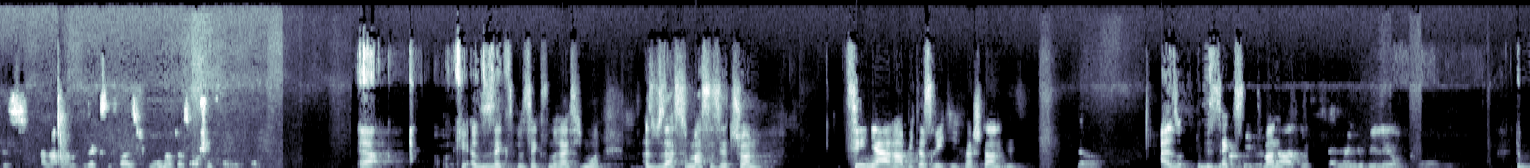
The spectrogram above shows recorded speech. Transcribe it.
bis, keine Ahnung, 36 Monate, ist auch schon vorgekommen. Ja, okay, also sechs bis 36 Monate. Also du sagst, du machst das jetzt schon Zehn Jahre, habe ich das richtig verstanden? Ja. Also, du bist 26. Ja, dieses Jahr mein Jubiläum Du,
